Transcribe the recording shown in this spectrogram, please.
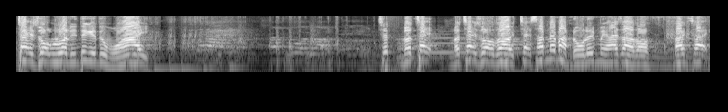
Chạy ruộng luôn đến tới game thủ mùa hai. Chết, nó chạy nó chạy ruộng rồi, chạy sát mép bản đồ lên 12 giờ rồi. Đang chạy.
